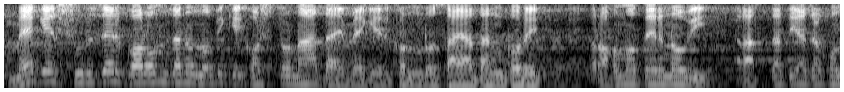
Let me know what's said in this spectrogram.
মেঘের সূর্যের গরম যেন নবীকে কষ্ট না দেয়, মেঘের খণ্ড ছায়া দান করে। রহমতের নবী রাস্তা দিয়া যখন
